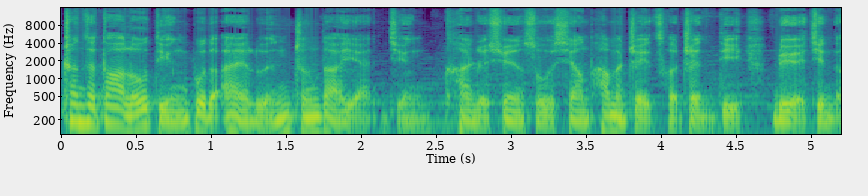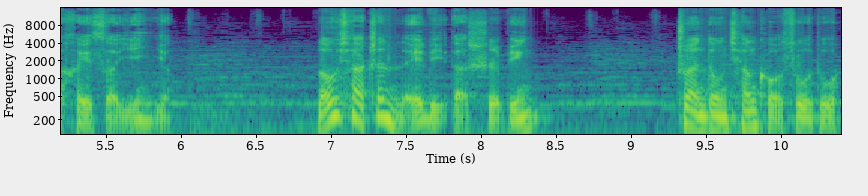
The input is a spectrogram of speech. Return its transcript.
站在大楼顶部的艾伦睁大眼睛看着迅速向他们这侧阵地掠进的黑色阴影，楼下阵雷里的士兵转动枪口速度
